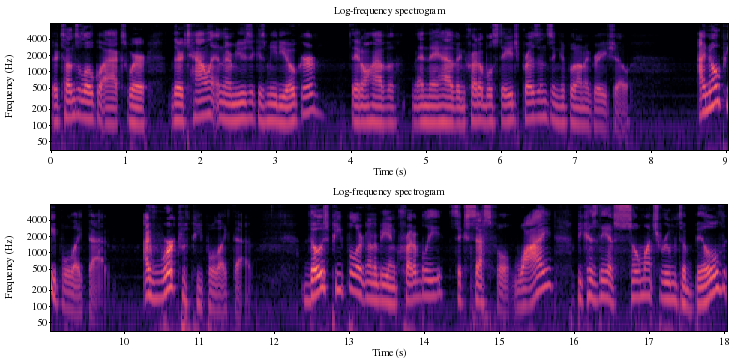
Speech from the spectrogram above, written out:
There are tons of local acts where their talent and their music is mediocre. They don't have a, and they have incredible stage presence and can put on a great show. I know people like that. I've worked with people like that. Those people are going to be incredibly successful. Why? Because they have so much room to build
